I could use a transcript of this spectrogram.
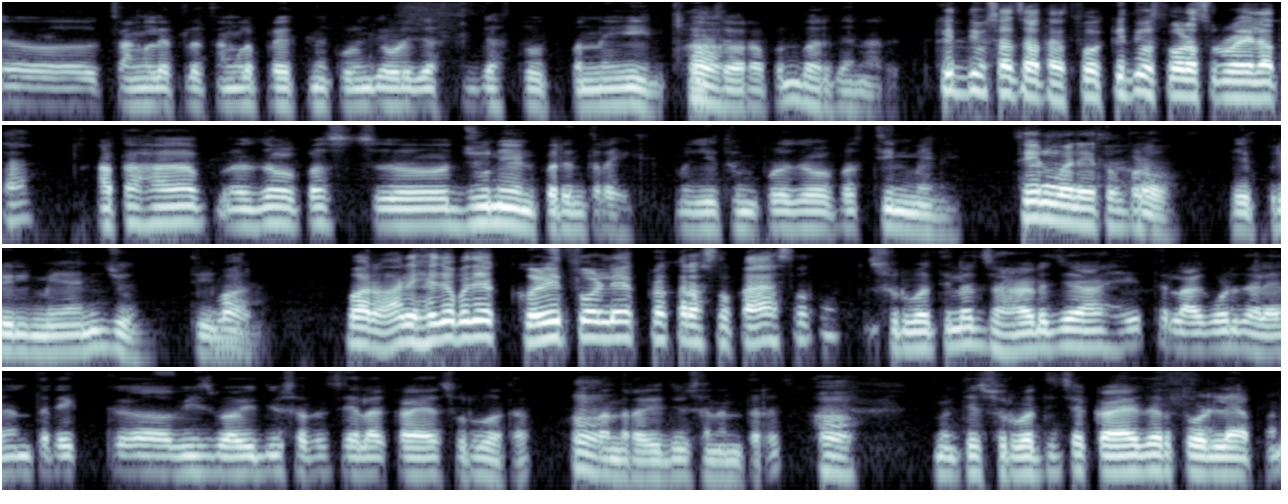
चांगल्यातला चांगला प्रयत्न करून जेवढं जास्तीत जास्त उत्पन्न येईल. त्याच्यावर आपण भर देणार आहे किती दिवसाचा आता तो किती दिवस तोडा सुरू राहील आता आता हा जवळपास अं, जून एंड पर्यंत राहील म्हणजे इथून पुढे जवळपास तीन महिने तीन महिने इथून पुढे हो. एप्रिल मे आणि जून तीन बर. महिने. बरं आणि ह्याच्यामध्ये कळी तोडणे एक प्रकार असतो काय असतो तो? सुरुवातीला झाड जे आहे ते लागवड झाल्यानंतर एक वीस बावीस दिवसातच याला कळ्या सुरू होतात हं. पंधरा वीस दिवसानंतरच हं. मग ते सुरुवातीच्या कळ्या जर तोडल्या आपण.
